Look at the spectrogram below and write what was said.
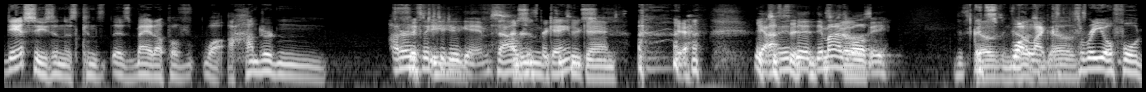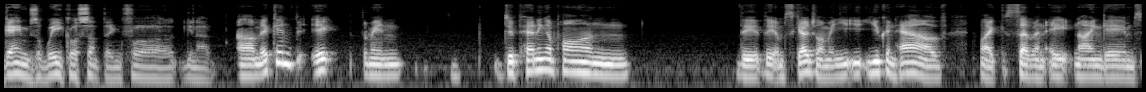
Their season is con- is made up of what a hundred and 162 games. thousand 162 games. games. Yeah. Yeah, just- they, it they just might as well be. It's what like three or four games a week or something for you know. Um, it can it. I mean, depending upon the the um, schedule. I mean, you you can have like seven, eight, nine games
